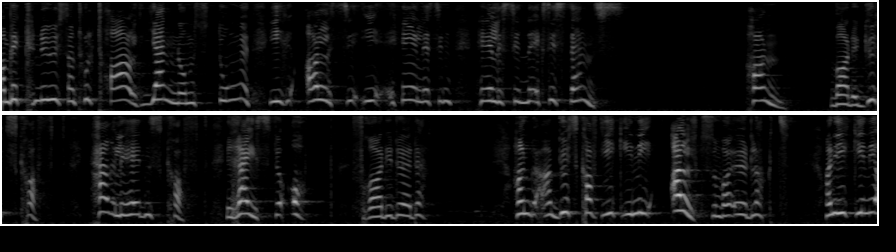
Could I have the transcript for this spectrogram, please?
Han ble knust, han totalt gjennomstunget i, all, i hele, sin, hele sin eksistens. Han var det Guds kraft herlighetens kraft, reiste opp fra de døde. Han, Guds kraft gikk inn i alt som var ødelagt. Han gikk inn i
